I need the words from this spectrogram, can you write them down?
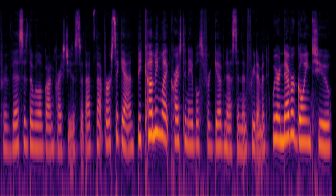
for this is the will of God in Christ Jesus. So that's that verse again. Becoming like Christ enables forgiveness and then freedom. And we are never going to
